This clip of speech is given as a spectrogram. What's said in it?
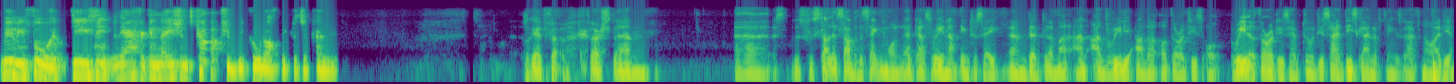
moving forward, do you think that the African Nations Cup should be called off because of COVID? Okay, first, um, let's start. Let's start with the second one. That there's really nothing to say. Um, that um, and, really other authorities or real authorities have to decide these kind of things. I have no idea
